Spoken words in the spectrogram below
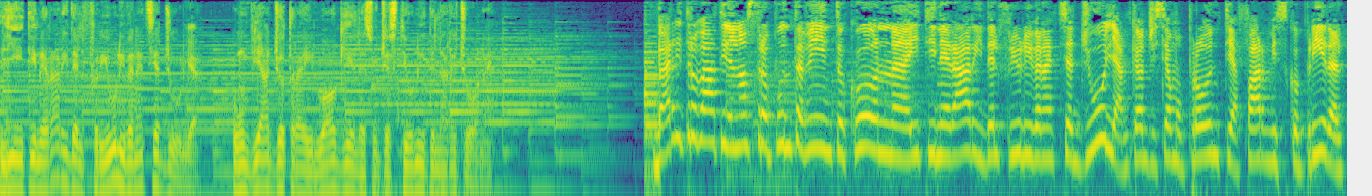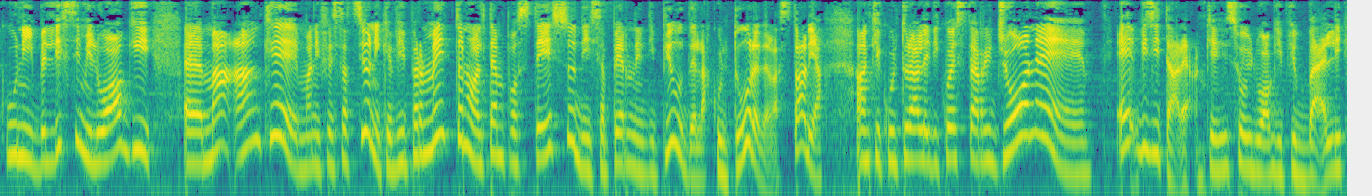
Gli itinerari del Friuli Venezia Giulia. Un viaggio tra i luoghi e le suggestioni della regione. Ben ritrovati nel nostro appuntamento con itinerari del Friuli Venezia Giulia. Anche oggi siamo pronti a farvi scoprire alcuni bellissimi luoghi, eh, ma anche manifestazioni che vi permettono al tempo stesso di saperne di più della cultura e della storia anche culturale di questa regione e visitare anche i suoi luoghi più belli.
